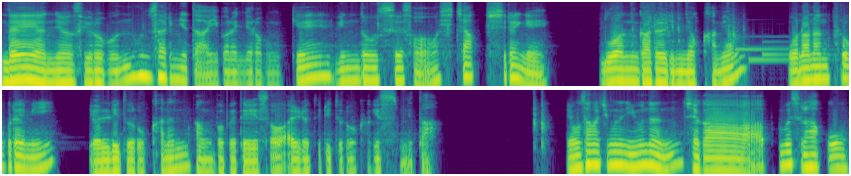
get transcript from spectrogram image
네, 안녕하세요 여러분. 혼살입니다. 이번엔 여러분께 윈도우스에서 시작 실행에 무언가를 입력하면 원하는 프로그램이 열리도록 하는 방법에 대해서 알려드리도록 하겠습니다. 영상을 찍는 이유는 제가 포맷을 하고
